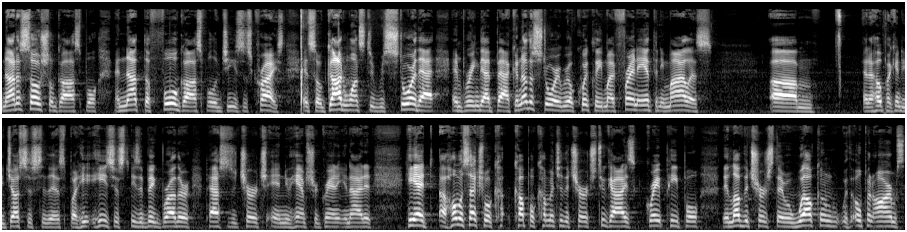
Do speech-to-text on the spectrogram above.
not a social gospel, and not the full gospel of Jesus Christ. And so God wants to restore that and bring that back. Another story, real quickly. My friend Anthony Milas, um, and I hope I can do justice to this, but he, he's just, he's a big brother, pastors a church in New Hampshire, Granite United. He had a homosexual cu- couple come into the church, two guys, great people. They loved the church. They were welcomed with open arms.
